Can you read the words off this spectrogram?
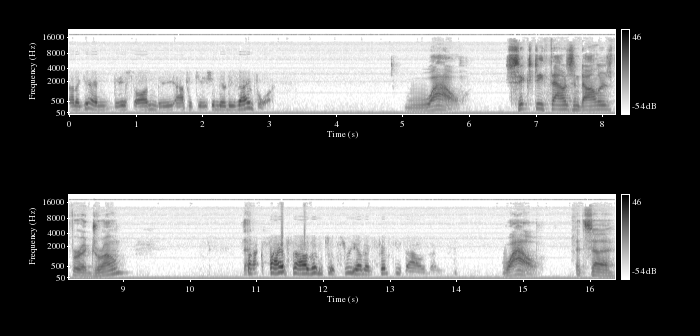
and again based on the application they're designed for. Wow, sixty thousand dollars for a drone? Five thousand to three hundred fifty thousand. Wow, that's uh,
